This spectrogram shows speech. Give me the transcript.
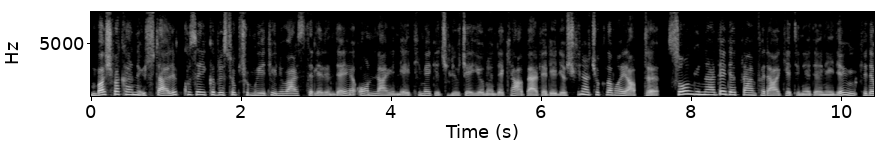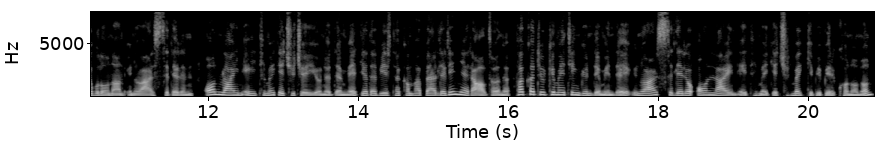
Başbakan üstelik Kuzey Kıbrıs Türk Cumhuriyeti üniversitelerinde online eğitime geçileceği yönündeki haberlere ilişkin açıklama yaptı. Son günlerde deprem felaketi nedeniyle ülkede bulunan üniversitelerin online eğitime geçeceği yönünde medyada bir takım haberlerin yer aldığını fakat hükümetin gündeminde üniversiteleri online eğitime geçirmek gibi bir konunun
